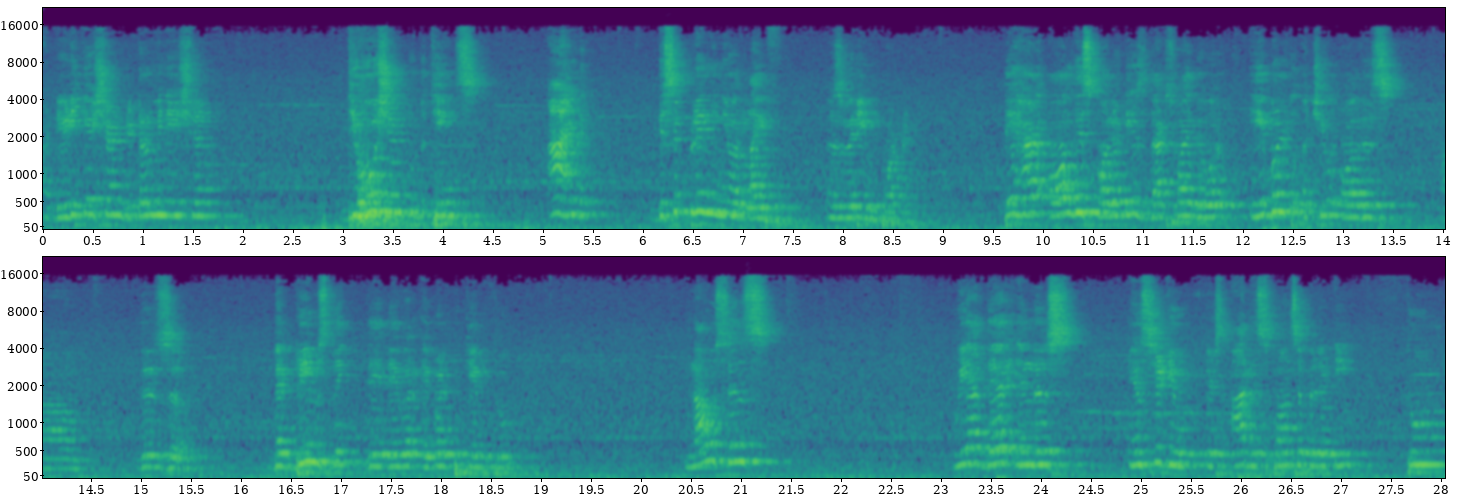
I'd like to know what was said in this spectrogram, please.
A dedication determination devotion to the things and discipline in your life is very important. They had all these qualities, that's why they were able to achieve all this, uh, this uh, their dreams they, they, they were able to came true. Now since we are there in this institute, it's our responsibility to,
